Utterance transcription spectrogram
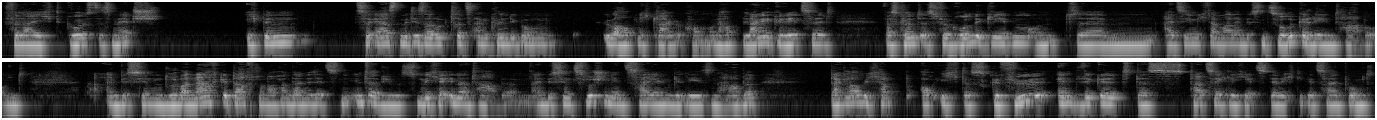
vielleicht größtes Match. Ich bin zuerst mit dieser Rücktrittsankündigung überhaupt nicht klargekommen und habe lange gerätselt, was könnte es für Gründe geben. Und ähm, als ich mich dann mal ein bisschen zurückgelehnt habe und ein bisschen drüber nachgedacht und auch an deine letzten Interviews mich erinnert habe, ein bisschen zwischen den Zeilen gelesen habe, da glaube ich, habe auch ich das Gefühl entwickelt, dass tatsächlich jetzt der richtige Zeitpunkt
